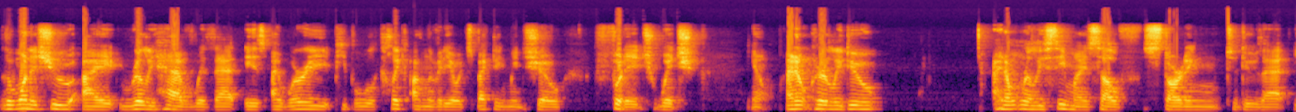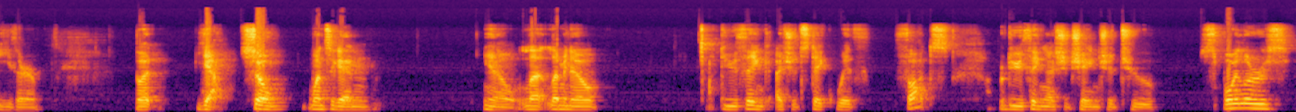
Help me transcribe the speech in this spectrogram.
the one issue I really have with that is I worry people will click on the video expecting me to show footage, which, you know, I don't currently do. I don't really see myself starting to do that either. But, yeah, so, once again, you know, let, let me know, do you think I should stick with thoughts, or do you think I should change it to spoilers,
